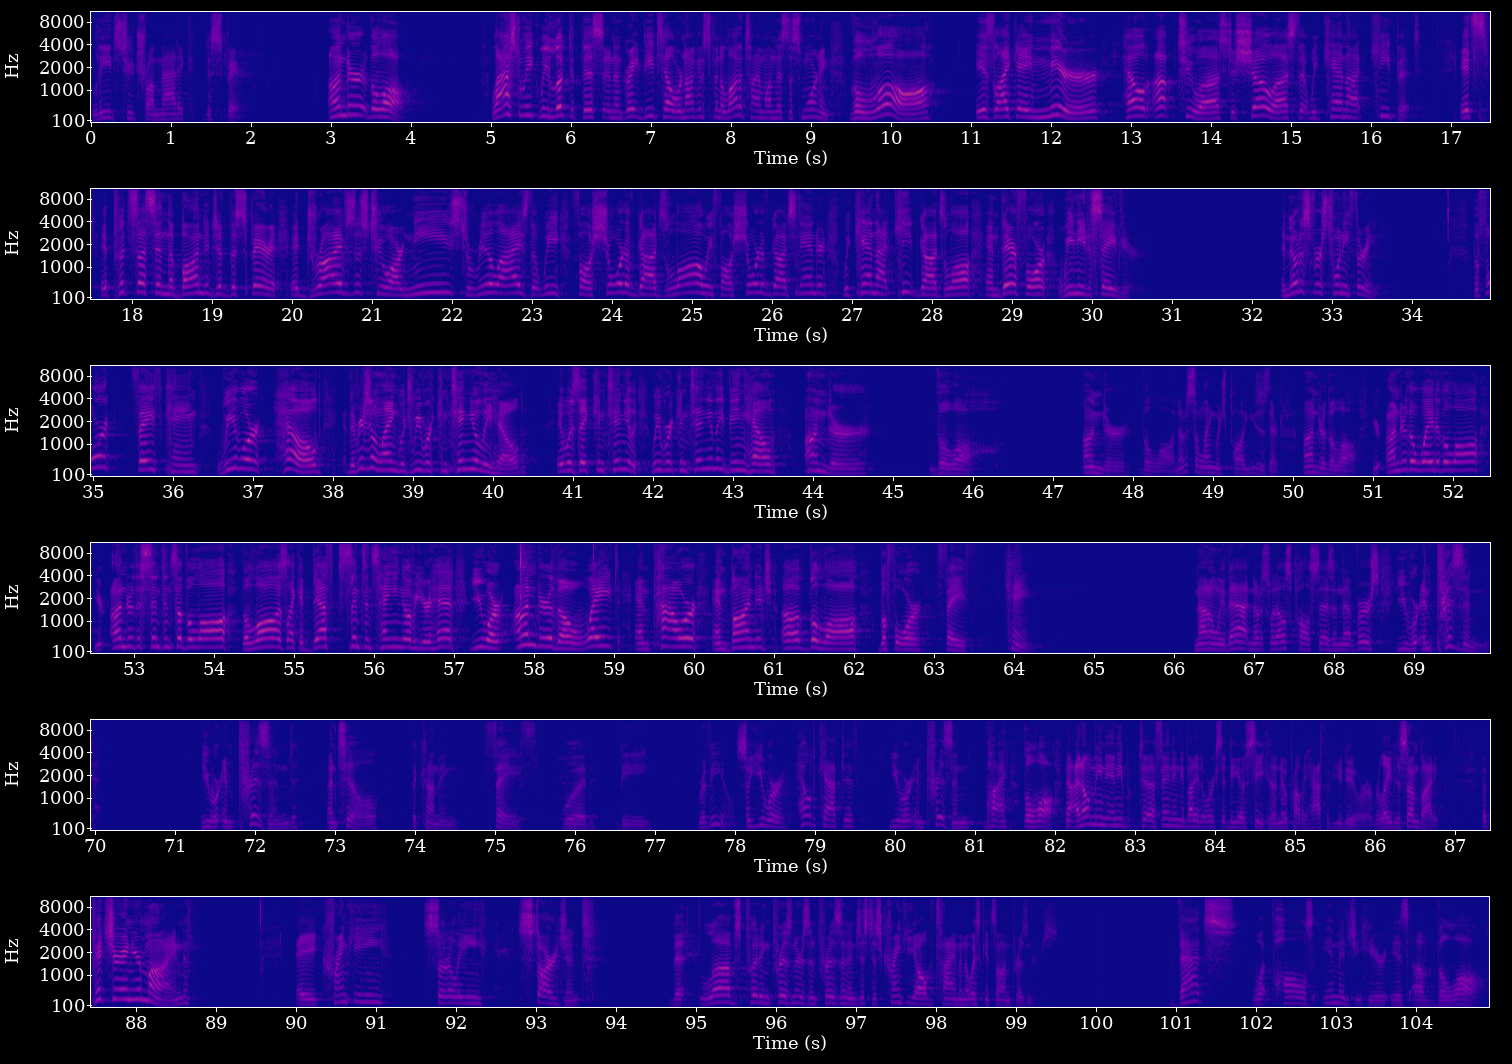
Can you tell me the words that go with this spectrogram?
leads to traumatic despair. Under the law. Last week we looked at this in great detail. We're not going to spend a lot of time on this this morning. The law is like a mirror held up to us to show us that we cannot keep it. It's, it puts us in the bondage of the Spirit. It drives us to our knees to realize that we fall short of God's law. We fall short of God's standard. We cannot keep God's law, and therefore we need a Savior. And notice verse 23. Before faith came, we were held, the original language, we were continually held. It was a continually, we were continually being held under the law. Under the law. Notice the language Paul uses there under the law. You're under the weight of the law. You're under the sentence of the law. The law is like a death sentence hanging over your head. You are under the weight and power and bondage of the law before faith came. Not only that, notice what else Paul says in that verse you were imprisoned. You were imprisoned until the coming faith would be revealed. So you were held captive, you were imprisoned by the law. Now, I don't mean to, any, to offend anybody that works at DOC, because I know probably half of you do or are related to somebody. But picture in your mind a cranky, surly sergeant that loves putting prisoners in prison and just is cranky all the time and always gets on prisoners. That's what Paul's image here is of the law.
